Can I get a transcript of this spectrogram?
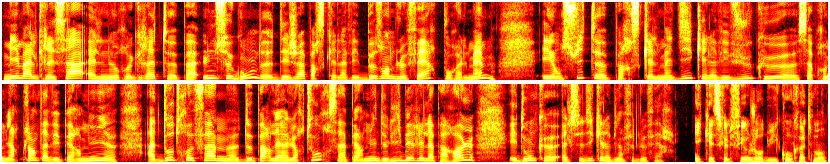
Mais malgré ça, elle ne regrette pas une seconde. Déjà parce qu'elle avait besoin de le faire pour elle-même. Et ensuite parce qu'elle m'a dit qu'elle avait vu que euh, sa première plainte avait permis euh, à d'autres femmes de parler à leur tour. Ça a permis de libérer la parole. Et donc, euh, elle se dit qu'elle a bien fait de le faire. Et qu'est-ce qu'elle fait aujourd'hui concrètement?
